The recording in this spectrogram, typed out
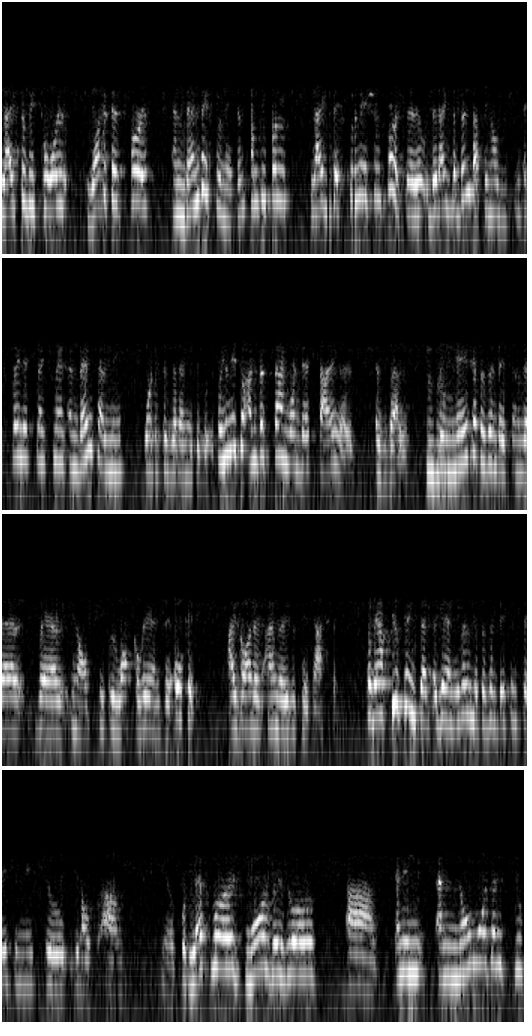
like to be told what it is first and then the explanation. Some people like the explanation first. They, they like the build-up, you know, explain, explain, explain, and then tell me what it is that I need to do. So you need to understand what their style is as well mm-hmm. to make a presentation where, where, you know, people walk away and say, okay, I got it, I'm ready to take action. So there are a few things that, again, even in the presentation stage, you need to, you know, um, you know, put less words, more visuals, uh, and in and no more than few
